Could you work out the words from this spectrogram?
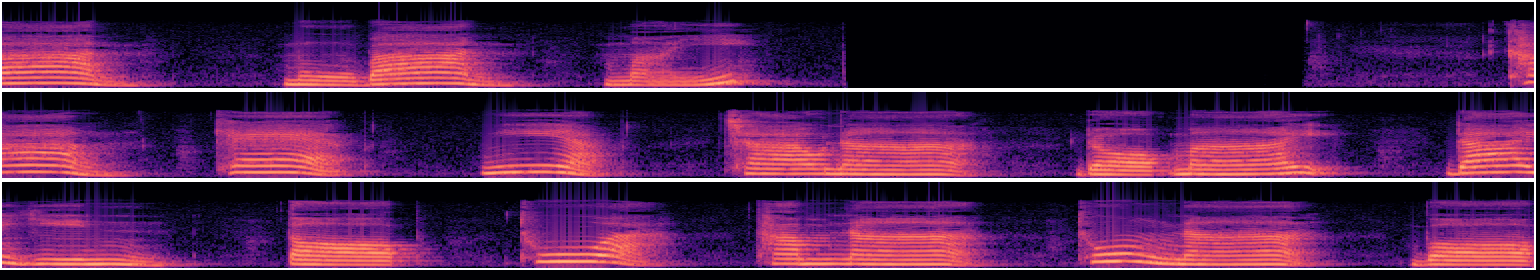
บ้าน หมู่บ้าน ไหม ข้าง แคบ เงียบ ชาวนา ดอกไม้ ได้ยิน ตอบ ทั่ว ทำนา ทุ่งนา บอก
